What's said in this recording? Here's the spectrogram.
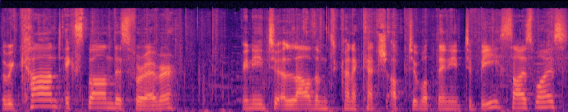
So we can't expand this forever. We need to allow them to kind of catch up to what they need to be size-wise.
